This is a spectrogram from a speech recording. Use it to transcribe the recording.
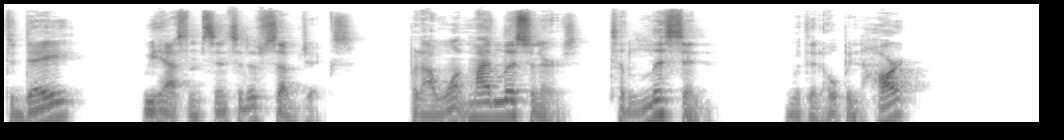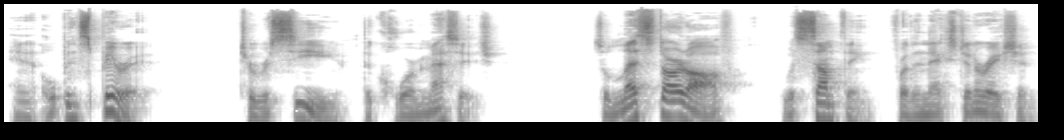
Today, we have some sensitive subjects, but I want my listeners to listen with an open heart and an open spirit to receive the core message. So let's start off with something for the next generation.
